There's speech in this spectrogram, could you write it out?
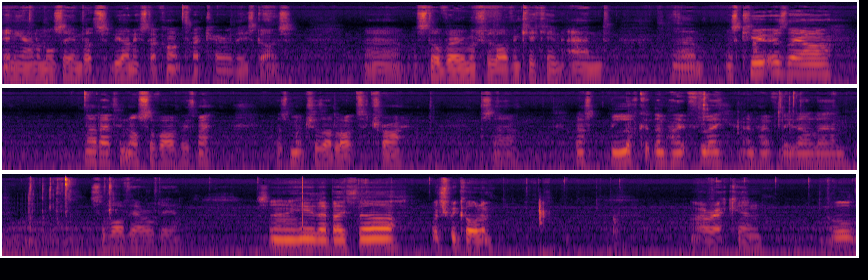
any animals in but to be honest I can't take care of these guys. Uh, still very much alive and kicking and um, as cute as they are I don't think they'll survive with me as much as I'd like to try. So let's look at them hopefully and hopefully they'll um, survive their ordeal. So here they both are. What should we call them I reckon. Oh,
